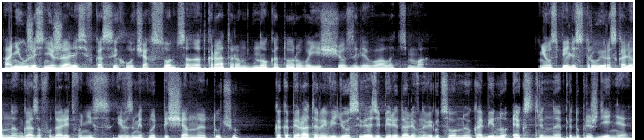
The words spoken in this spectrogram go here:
они уже снижались в косых лучах солнца над кратером, дно которого еще заливала тьма. Не успели струи раскаленных газов ударить вниз и взметнуть песчаную тучу, как операторы видеосвязи передали в навигационную кабину экстренное предупреждение.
